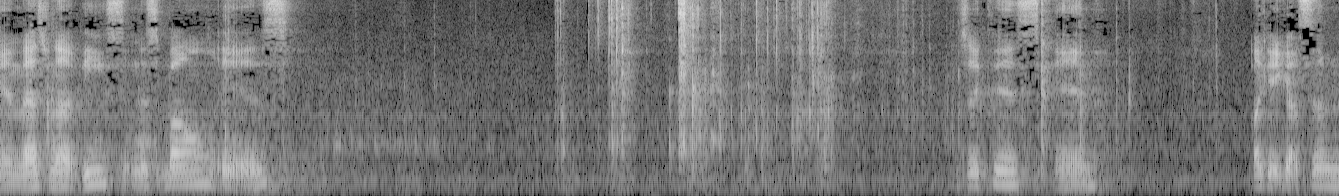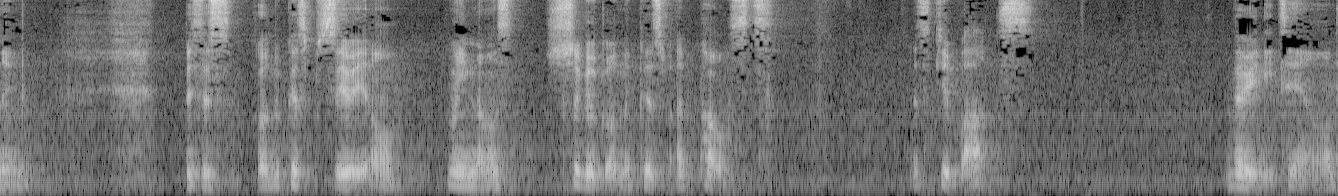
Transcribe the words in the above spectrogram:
And but not least in this ball is check this and okay got some new. This is Golden Crisp cereal. We Reno's Sugar Golden Crisp I post. A cute box. Very detailed.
